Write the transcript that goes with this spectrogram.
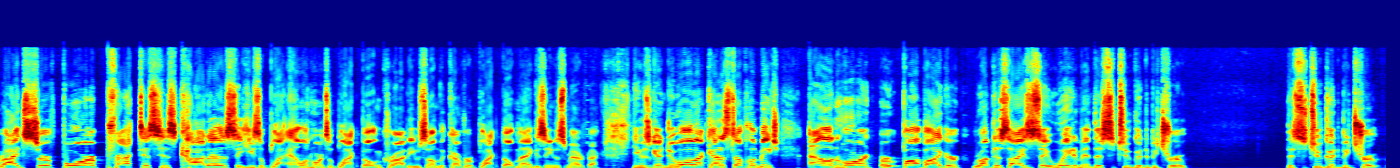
ride surfboard, practice his katas. He's a black, Alan Horn's a black belt in karate. He was on the cover of Black Belt magazine, as a matter of fact. He was going to do all that kind of stuff on the beach. Alan Horn or Bob Iger rubbed his eyes and say, wait a minute, this is too good to be true. This is too good to be true.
